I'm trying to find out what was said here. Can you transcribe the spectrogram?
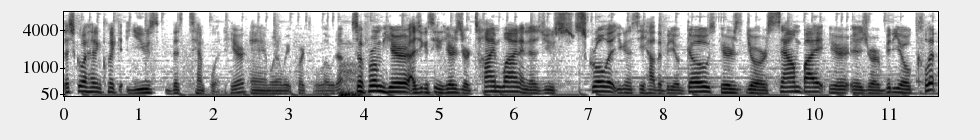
Let's go ahead and click use this template here and we're gonna wait for it to load up. So from here, as you can see, here's your timeline and as you scroll it, you're gonna see how the video goes. Here's your sound bite. Here is your video clip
